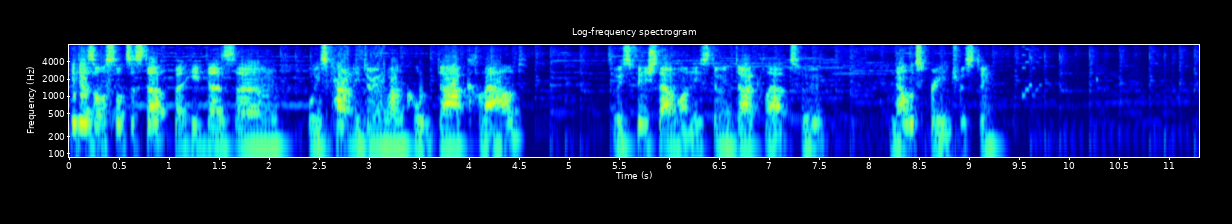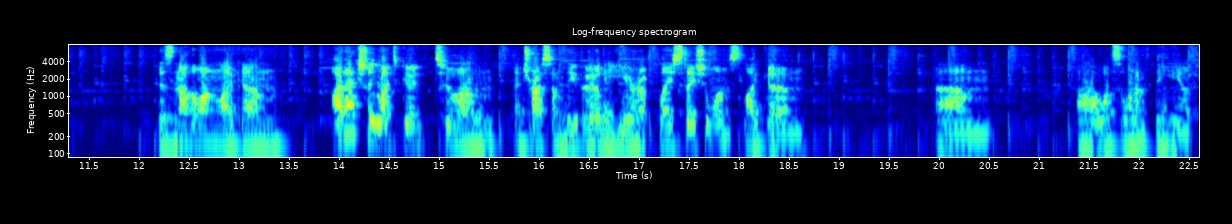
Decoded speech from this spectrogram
He does all sorts of stuff, but he does um, well, he's currently doing one called Dark Cloud. So he's finished that one. He's doing Dark Cloud 2. And that looks pretty interesting. There's another one like um I'd actually like to go to um and try some of the early era PlayStation ones, like um um uh, what's the one I'm thinking of?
